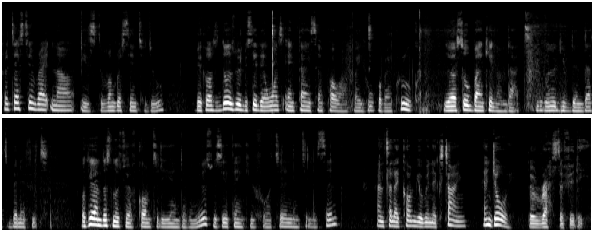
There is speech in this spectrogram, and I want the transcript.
protesting right now is the wrongest thing to do because those will be say they want enter inside power by hook or by crook they are so banking on that. We're going to give them that benefit. Okay on this note we have come to the end of the news. We say thank you for tuning in to listen. Until i come your way next time enjoy the rest of your day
